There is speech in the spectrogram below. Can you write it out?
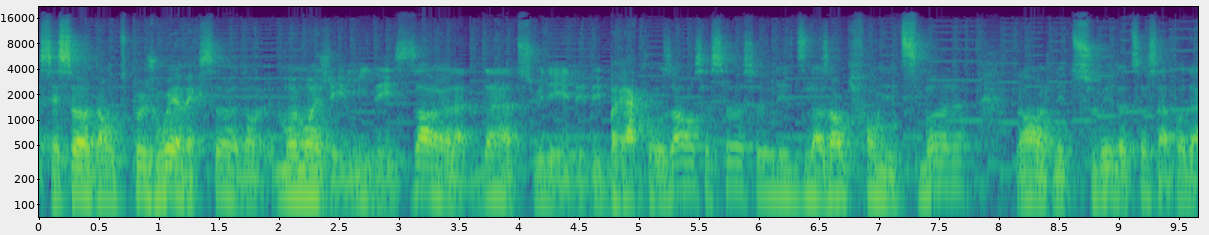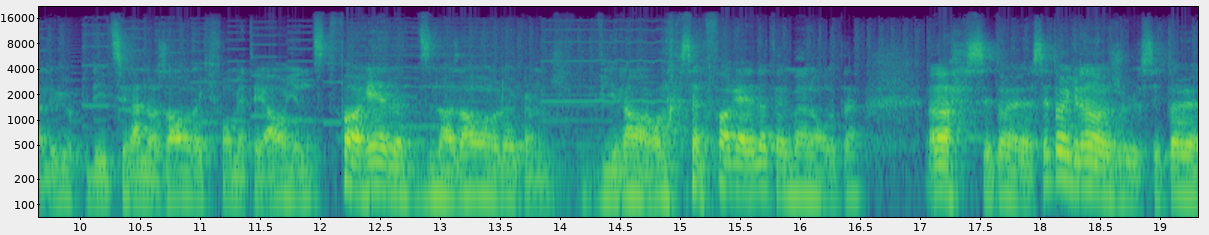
c'est ça, donc tu peux jouer avec ça. Moi, moi j'ai mis des heures là-dedans à tuer des, des, brachiosaures, c'est ça, les dinosaures qui font Ultima. Là. Non, je l'ai tué de ça, ça n'a pas d'allure. Puis des tyrannosaures qui font météore. Il y a une petite forêt de dinosaures là, comme virant rond dans cette forêt-là tellement longtemps. Ah, c'est un, c'est un grand jeu. C'est un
